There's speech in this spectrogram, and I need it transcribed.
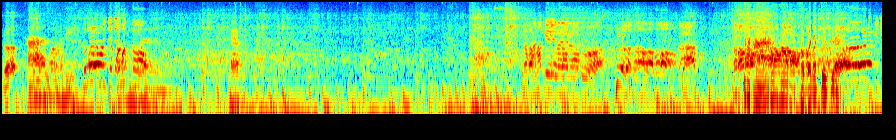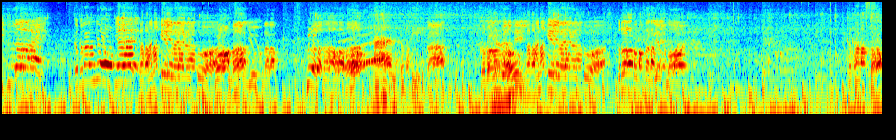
เออหาถึงพื้นที่พร้อมที่จะขนส่งแป๊บทหารเกณฑ์รายงานตัว เพื่อทหารพ่อการทหารห้องๆเขาไม่ได้ตึกแล้วภารกิจคืออะไรกำลังโยกย้ายทหารเกณฑ์รายงานตัวรอคำสั่งอยู่ครับ เพื่อทหารพ่ออ่าถู กต้องปีการกำลังเคลื่อนที่ทหารเกณฑ์รายงานตัวรับคำสั่งเรียบร้อยกำลังสอง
